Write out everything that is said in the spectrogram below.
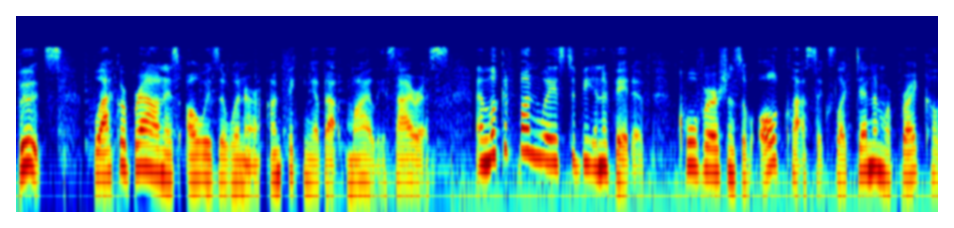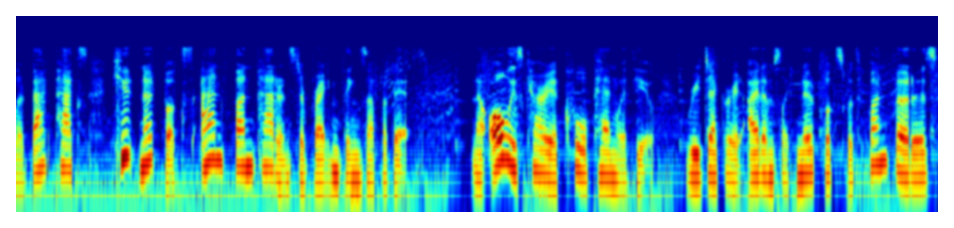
Boots. Black or brown is always a winner. I'm thinking about Miley Cyrus. And look at fun ways to be innovative. Cool versions of old classics like denim or bright colored backpacks, cute notebooks, and fun patterns to brighten things up a bit. Now always carry a cool pen with you. Redecorate items like notebooks with fun photos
